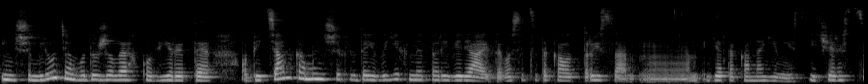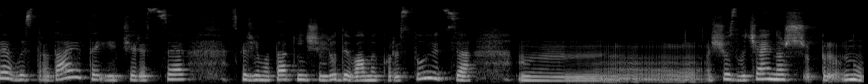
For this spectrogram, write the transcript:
іншим людям, ви дуже легко вірите обіцянкам інших людей, ви їх не перевіряєте. Ось це така от риса, є така наївність. І через це ви страдаєте, і через це, скажімо так, інші люди вами користуються, що, звичайно ж, ну,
